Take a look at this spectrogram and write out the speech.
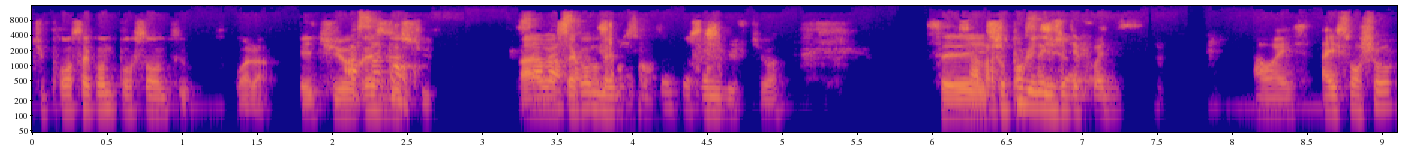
tu prends 50% en dessous. Voilà. Et tu Ah, restes 50. dessus. Ça ah ouais, va, 50, même 50%. 50% de vue, tu vois. C'est je surtout les 10. Ah ouais, ah, ils sont chauds.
